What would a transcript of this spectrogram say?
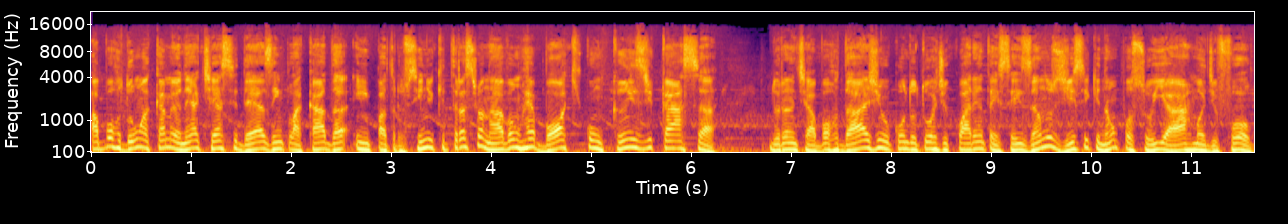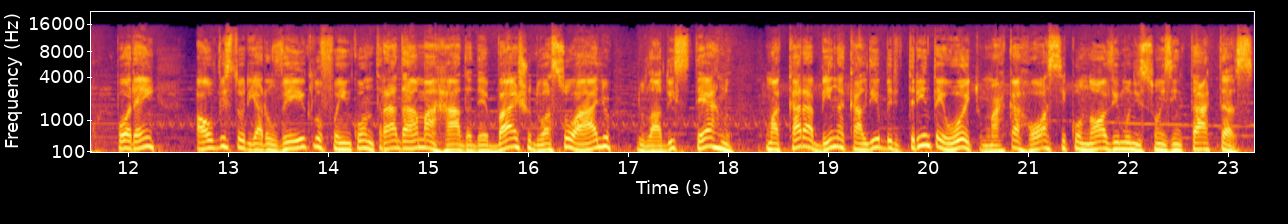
abordou uma caminhonete S10 emplacada em patrocínio que tracionava um reboque com cães de caça. Durante a abordagem, o condutor de 46 anos disse que não possuía arma de fogo. Porém, ao vistoriar o veículo, foi encontrada amarrada debaixo do assoalho, do lado externo, uma carabina calibre 38, marca Rossi, com nove munições intactas.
